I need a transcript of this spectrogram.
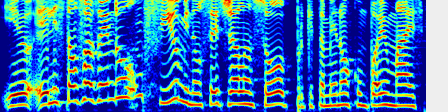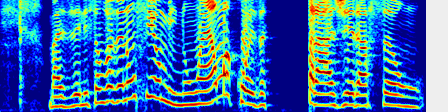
eu, eles estão fazendo um filme, não sei se já lançou, porque também não acompanho mais. Mas eles estão fazendo um filme, não é uma coisa pra geração,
